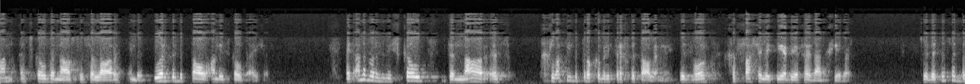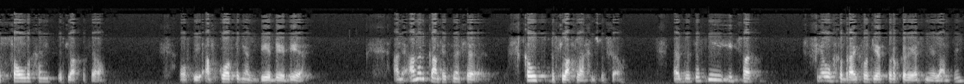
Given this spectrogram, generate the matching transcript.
van 'n skuldenaar se salaris en dit oor te betaal aan die skuldeiser. Met ander woorde, die skuldenaar is glad nie betrokke by die terugbetaling nie. Dit word gefasiliteer deur sy werkgewer. So dit is 'n besoldigingsbeslagbevel of die afkorting is BBB. Aan die ander kant het mens 'n skuldbeslagleggingsbevel. Nou dit is nie iets wat veel gebruik word deur prokureurs in die land nie.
